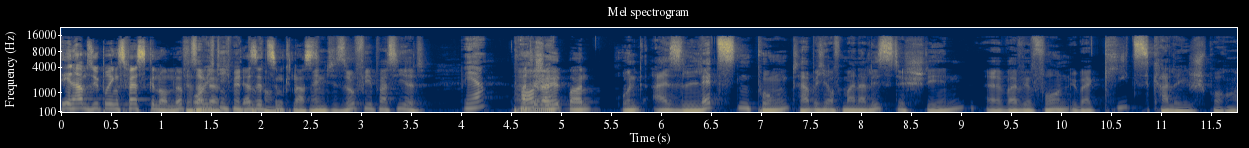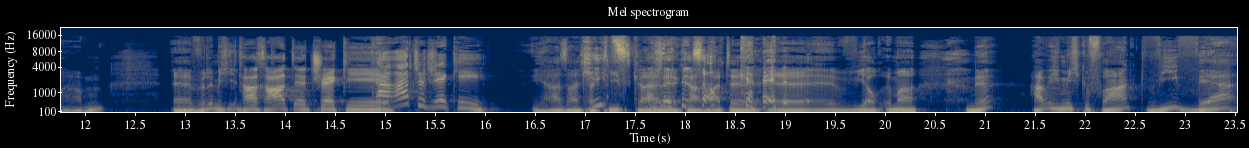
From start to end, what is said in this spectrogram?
Den haben sie übrigens festgenommen, ne, das habe ich nicht Der mitbekommen. sitzt im Knast. Mensch, so viel passiert. Wer? Attila Porsche? Hildmann. Und als letzten Punkt habe ich auf meiner Liste stehen, äh, weil wir vorhin über Kiezkalle gesprochen haben, äh, würde mich in, Karate Jackie. Karate Jackie. ja, sag ich da Kiezkalle Kiezkalle, ist auch Karate, äh, wie auch immer, ne? Habe ich mich gefragt, wie wäre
